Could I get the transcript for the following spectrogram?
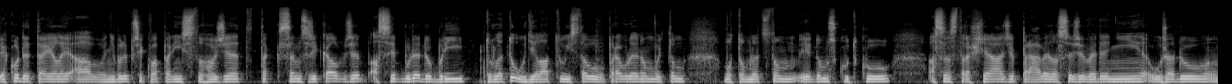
jako detaily a oni byli překvapení z toho, že tak jsem si říkal, že asi bude dobrý tohle to udělat, tu výstavu opravdu jenom o, tom, o tomhle tom jednom skutku. A jsem strašně rád, že právě zase, že vedení úřadu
